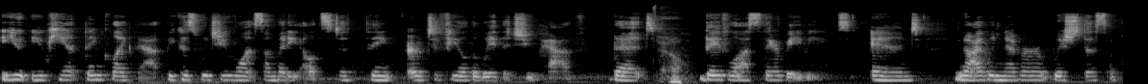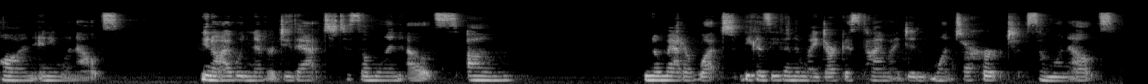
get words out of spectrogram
you you can't think like that because would you want somebody else to think or to feel the way that you have that yeah. they've lost their babies? And you know i would never wish this upon anyone else. You know i would never do that to someone else um, no matter what because even in my darkest time i didn't want to hurt someone else.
